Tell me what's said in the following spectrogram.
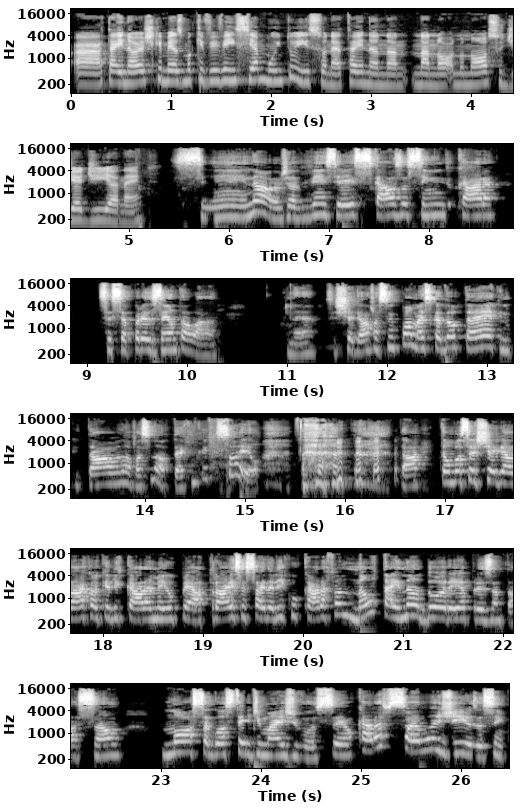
a Tainã, eu acho que mesmo que vivencia muito isso, né, Tainã, na, na, no nosso dia a dia, né? Sim, não, eu já vivenciei esses casos assim do cara, você se apresenta lá, né? Você chegar e falar assim, pô, mas cadê o técnico e tal? Não, eu falo assim, não, técnico é que sou eu. tá? Então você chega lá com aquele cara meio pé atrás, você sai dali com o cara falando, não, Tainá, adorei a apresentação, nossa, gostei demais de você. O cara só elogios, assim.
